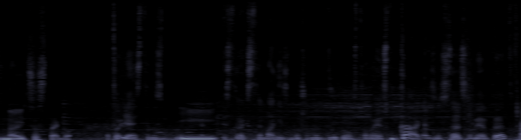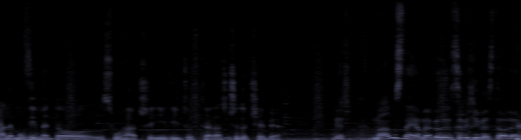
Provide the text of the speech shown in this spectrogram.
No i co z tego? No to ja jestem, z... I- jestem ekstremalnie zboczony w drugą stronę. Jestem Tak. bardzo self-oriented. Ale mówimy do słuchaczy i widzów teraz, czy do ciebie? Wiesz, mam znajomego, który chce być inwestorem.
